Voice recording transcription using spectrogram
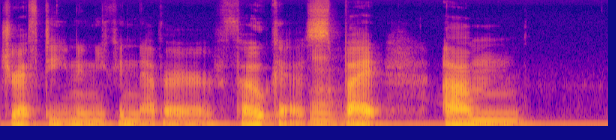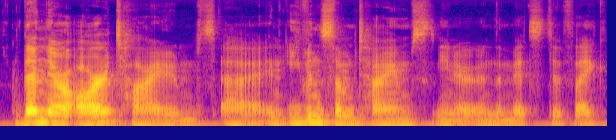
drifting and you can never focus. Mhm. But um, then there are times, uh, and even sometimes, you know, in the midst of like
